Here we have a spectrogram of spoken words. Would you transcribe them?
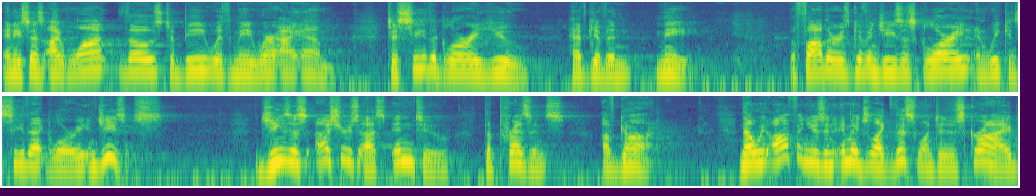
And he says, I want those to be with me where I am, to see the glory you have given me. The Father has given Jesus glory, and we can see that glory in Jesus. Jesus ushers us into the presence of God. Now, we often use an image like this one to describe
